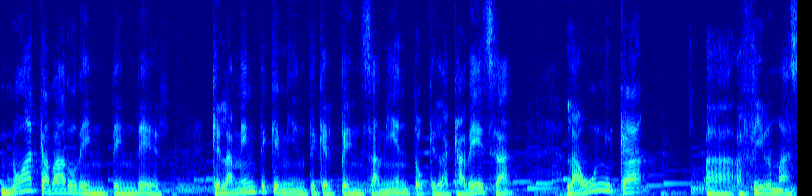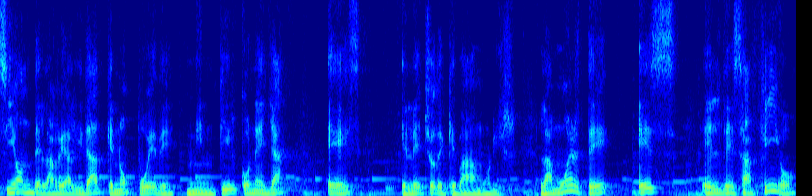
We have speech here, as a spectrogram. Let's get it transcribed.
no ha acabado de entender que la mente que miente, que el pensamiento, que la cabeza, la única ah, afirmación de la realidad que no puede mentir con ella es el hecho de que va a morir. La muerte es el desafío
